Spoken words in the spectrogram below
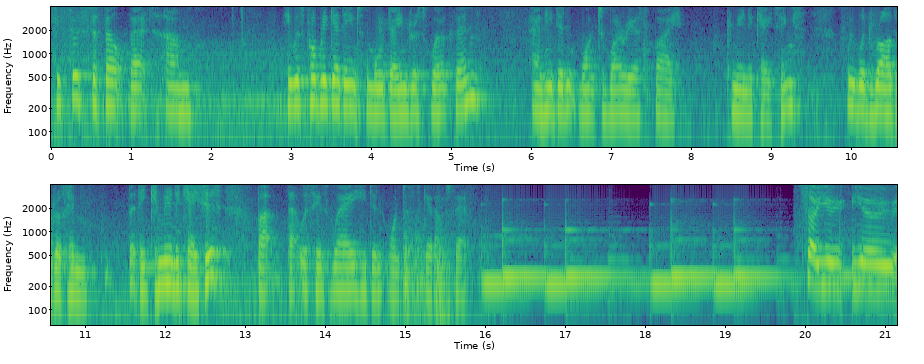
His sister felt that um, he was probably getting into the more dangerous work then, and he didn't want to worry us by communicating. We would rather of him that he communicated, but that was his way. He didn't want us to get upset. So you you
